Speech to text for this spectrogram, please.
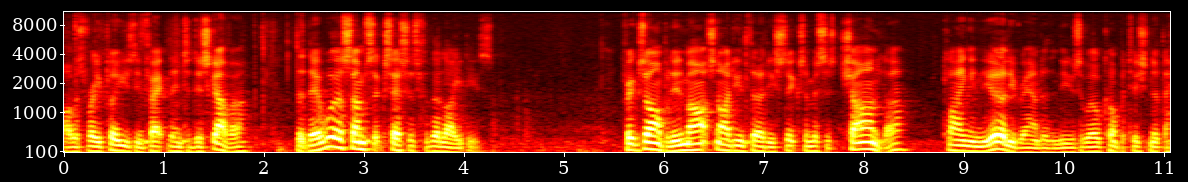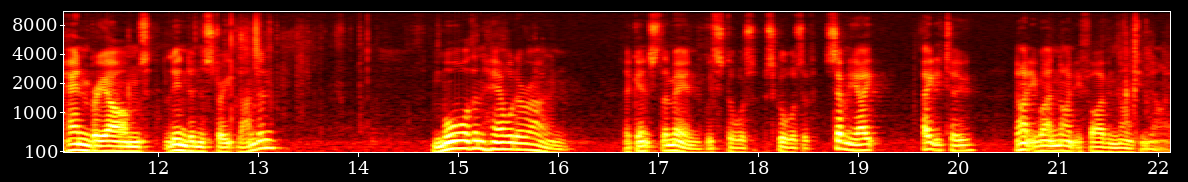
I was very pleased, in fact, then to discover that there were some successes for the ladies. For example, in March 1936, a Mrs. Chandler, playing in the early round of the News of the World competition at the Hanbury Arms, Linden Street, London, more than held her own against the men with scores, scores of 78, 82, 91, 95, and 99.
